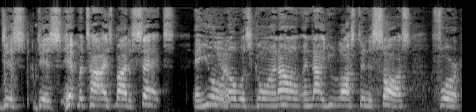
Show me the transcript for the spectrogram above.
just just hypnotized by the sex, and you don't Yep. know what's going on, and now you lost in the sauce for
